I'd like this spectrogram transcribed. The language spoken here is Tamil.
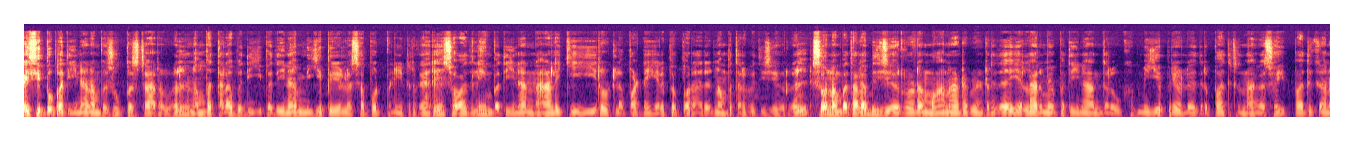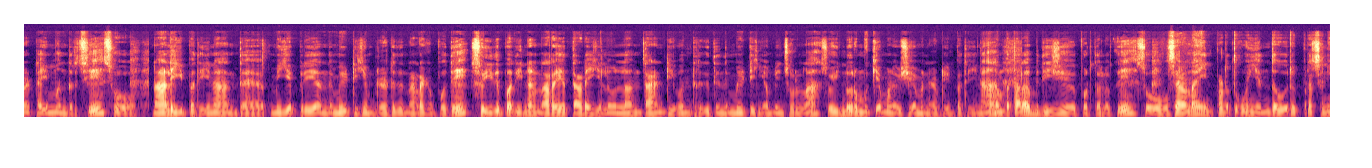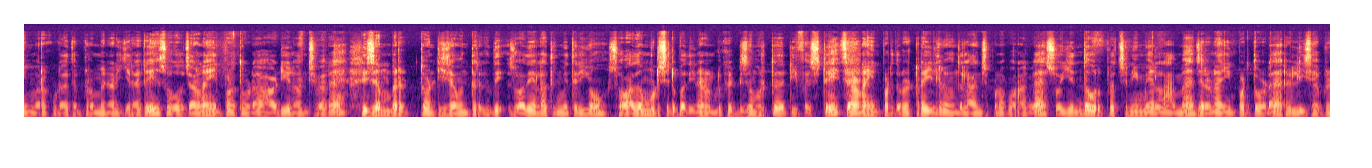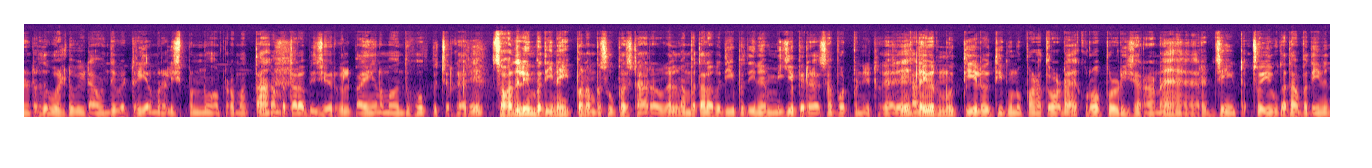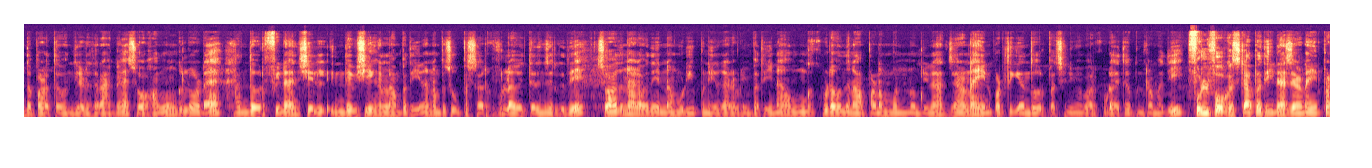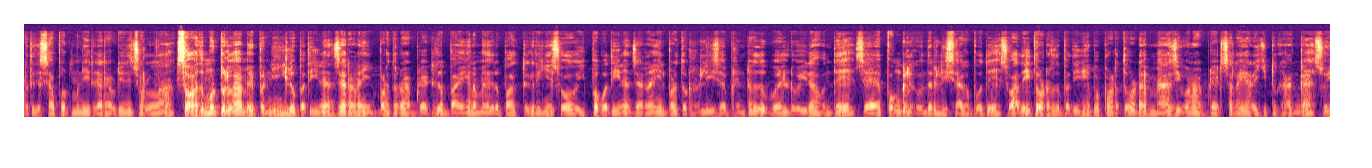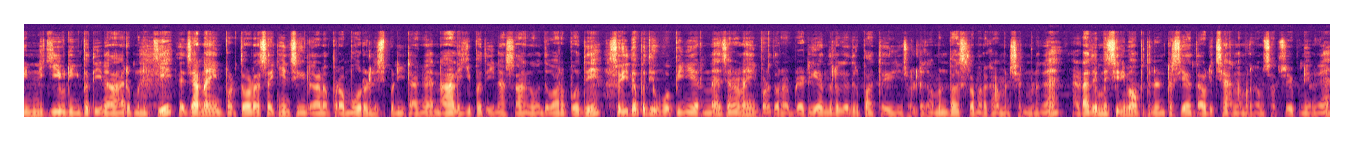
கைஸ் இப்போ பார்த்தீங்கன்னா நம்ம சூப்பர் ஸ்டார் அவர்கள் நம்ம தளபதிக்கு பார்த்தீங்கன்னா மிகப்பெரிய அளவில் சப்போர்ட் பண்ணிட்டு இருக்காரு ஸோ அதுலேயும் பார்த்தீங்கன்னா நாளைக்கு ஈரோட்டில் பட்டை கிளப்ப போகிறாரு நம்ம தளபதி ஜெயவர்கள். ஸோ நம்ம தளபதி ஜெயவர்களோட மாநாடு அப்படின்றத எல்லாருமே பார்த்தீங்கன்னா அந்தளவுக்கு மிகப்பெரிய அளவில் எதிர்பார்த்துட்டு இருந்தாங்க. ஸோ இப்போ அதுக்கான டைம் வந்துருச்சு. ஸோ நாளைக்கு பார்த்தீங்கன்னா அந்த மிகப்பெரிய அந்த மீட்டிங் அப்படின்றது நடக்க போகுது. ஸோ இது பார்த்தீங்கன்னா நிறைய தடைகளும் எல்லாம் தாண்டி வந்திருக்குது இந்த மீட்டிங் அப்படின்னு சொல்லலாம். ஸோ இன்னொரு முக்கியமான விஷயம் என்ன அப்படின்னு பார்த்தீங்கன்னா நம்ம தளபதி ஜியை பொறுத்தளவுக்கு ஸோ ஜனநாயகன் படத்துக்கும் எந்த ஒரு பிரச்சனையும் வரக்கூடாது அப்படின்னு நினைக்கிறாரு ஸோ ஜனநாயகன் படத்தோட ஆடியோ லான்ச் வேற. டிசம்பர் டுவெண்ட்டி செவன்த் இருக்குது. ஸோ அது எல்லாத்துக்குமே தெரியும். ஸோ அதை முடிச்சுட்டு பார்த்தீங்கன்னா நம்மளுக்கு டிசம்பர் தேர்ட்டி ஃபஸ்ட்டு ஜனநாயகன் படத்தோட ட்ரெயிலர் வந்து லான்ச் பண்ண போகிறாங்க ஸோ எந்த ஒரு பிரச்சனையுமே இல்லாமல் ஜனநாயகன் படத்தோட ரிலீஸ் அப்படின்றது வேர்ல்டு வைடாக வந்து வெற்றிகரமாக ரிலீஸ் பண்ணும் அப்புறமா தான் நம்ம தளபதி அவர்கள் பயங்கரமாக வந்து ஹோப் வச்சிருக்காரு. ஸோ அதுலேயும் பார்த்தீங்கன்னா இப்போ நம்ம சூப்பர் ஸ்டார் அவர்கள் நம்ம தளபதிக்கு பார்த்தீங்கன்னா மிகப்பெரிய சப்போர்ட் பண்ணிட்டு இருக்காரு தலைவர் நூற்றி எழுபத்தி மூணு படத்தோட குரோ ப்ரொடியூசரான ரெட் ஜெயிண்ட் ஸோ இவங்க தான் பார்த்தீங்கன்னா இந்த படத்தை வந்து எடுக்கிறாங்க. ஸோ அவங்களோட அந்த ஒரு ஃபினான்ஷியல் இந்த விஷயங்கள்லாம் பார்த்தீங்கன்னா நம்ம சூப்பர் ஸ்டாருக்கு ஃபுல்லாகவே தெரிஞ்சிருக்குது. ஸோ அதனால வந்து என்ன முடிவு பண்ணியிருக்காரு அப்படின்னு பார்த்தீங்கன்னா உங்க கூட வந்து நான் படம் பண்ணணும் அப்படின்னா ஜனநாயகன் படத்துக்கு எந்த ஒரு பிரச்சனையுமே வரக்கூடாது அப்படின்ற மாதிரி ஃபுல் ஃபோக்கஸ்டாக பார்த்தீங்கன்னா ஜனநாயகன் படத்துக்கு சப்போர்ட் பண்ணியிருக்காரு அப்படின்னு சொல்லலாம். ஸோ அது மட்டும் இல்லாமல் இப்போ நீங்களும் பார்த்தீங்கன்னா ஜனநாயகன் படத்தோட அப்டேட்டுக்கு பயங்கரமாக எதிர்பார்த்துக்கிறீங்க ஸோ இப்போ பார்த்தீங்கன்னா ஜனநாயகன் படத்தோட ரிலீஸ் அப்படின்றது வேர்ல்டு வைடாக வந்து பொங்கலுக்கு வந்து ரிலீஸ் ஆக போகுது. ஸோ அதை தொடர்ந்து பார்த்தீங்கன்னா இப்போ படத்தோட மேசிவான அப்டேட்ஸ் எல்லாம் இறக்கிட்டு இருக்காங்க. ஸோ இன்னைக்கு ஈவினிங் பார்த்தீங்கன்னா ஆறு மணிக்கு ஜனநாயகன் படத்தோட செகண்ட் சிங்கிளான ப்ரமோ ரிலீஸ் பண்ணிட்டாங்க. நாளைக்கு பார்த்தீங்கன்னா சாங் வந்து வரப்போகுது. ஸோ இதை பற்றி உங்கள் ஒப்பீனியர் என்ன? ஜனநாயகன் படத்தோட அப்டேட்டுக்கு எந்த அளவுக்கு எதிர்பார்த்துக்கிறீங்கன்னு சொல்லிட்டு கமெண்ட் பாக்ஸில் மறக்காம மென்ஷன் பண்ணுங்க. அண்ட் அதே மாதிரி சினிமா பற்றின இன்ட்ரெஸ்ட் ஏதாவது சேனல் மறக்காமல் சப்ஸ்கிரைப் பண்ணிடுங்க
